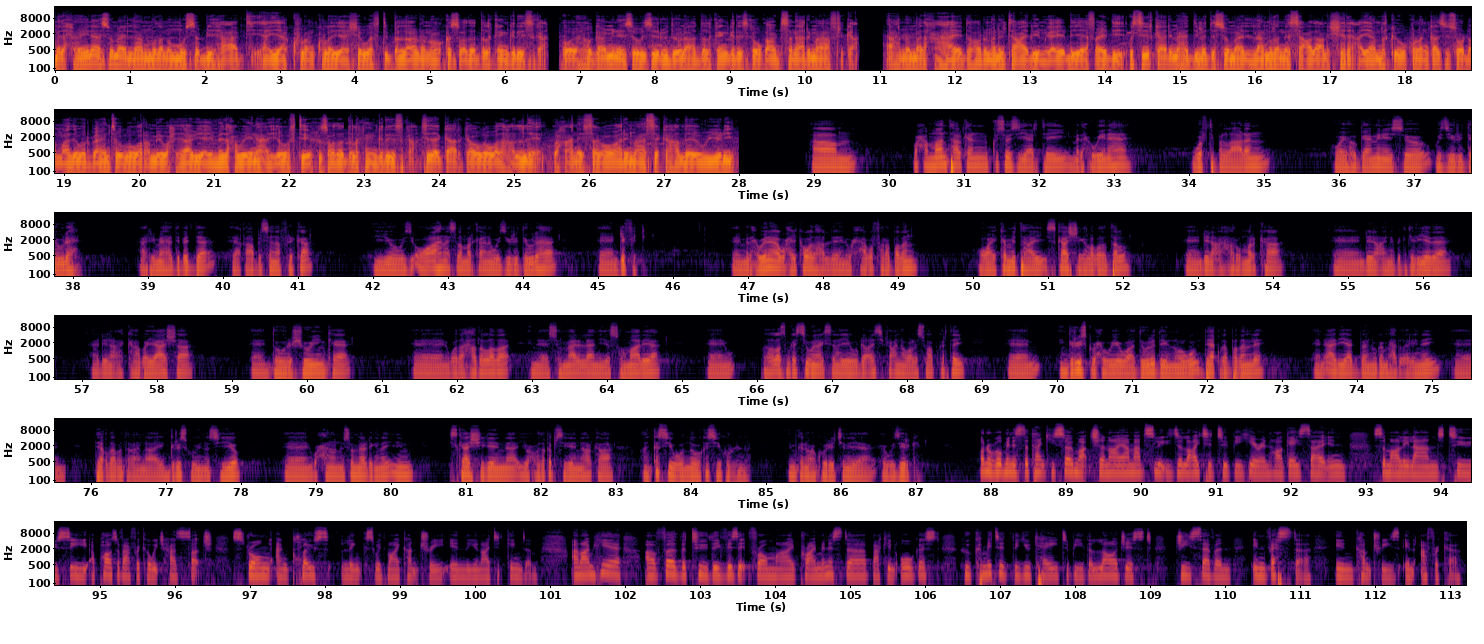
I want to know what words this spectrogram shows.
madaxweynaha somalilan mudane muuse biixi cabdi ayaa kulan kula yeeshay wafdi ballaadhan oo ka socda dalka ingiriiska oo ay hogaaminayso wasiiru dowlaha dalka ingiriiska u qaabilsan arrimaha afrika. Ahna madaxa hay'adda horumarinta caalamiga ee d f i d. Wasiirka arrimaha dibadda somalilan mudane sacad cali shire ayaa markii uu kulankaasi soo dhammaaday warbaahinta uga waramay waxyaabihii ay madaxweynaha iyo wafdiga ka socda dalka ingiriiska sida gaarka uga wada hadleen waxaana isaga oo arrimahaasi ka hadlay uu yidhi waxaa maanta halkan ku soo siyaartay madaxweynaha wafdi ballaadhan oo ay hogaaminayso wasiiru dowlaha arrimaha dibadda ee qaabilsan afrika iyo oo ahna isla markaana wasiiru dowlaha david madaxweynaha waxay ka wada hadleen waxyaabo fara badan oo ay ka mid tahay iskaashiga labada dal dhinaca horumarka dhinaca nabadgelyada dhinaca kaabayaasha doorashooyinka wadahadallada somalilan iyo soomaaliya. Wadahadaladas markaa si wanaagsan ayay u dhaceen si fiicanna waa la soo abkartay. Ingiriisku waxa weeye waa dowladda inoogu deeqda badan leh. Aad iyo aad baan uga mahad celinay. Deeqda mataqaanaa ingiriisku ina siiyo. Waxaanaanu isla meel dhignay in iskaashigeenna iyo waxwadaqabsigeenna halkaa aan ka sii wadno oo ka sii kordhino. Iminkana waxaan ku wareejinayaa wasiirka Honourable Minister, thank you so much. And I am absolutely delighted to be here in Hargeisa in Somaliland to see a part of Africa which has such strong and close links with my country in the United Kingdom. And I'm here uh, further to the visit from my Prime Minister back in August, who committed the UK to be the largest G7 investor in countries in Africa.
